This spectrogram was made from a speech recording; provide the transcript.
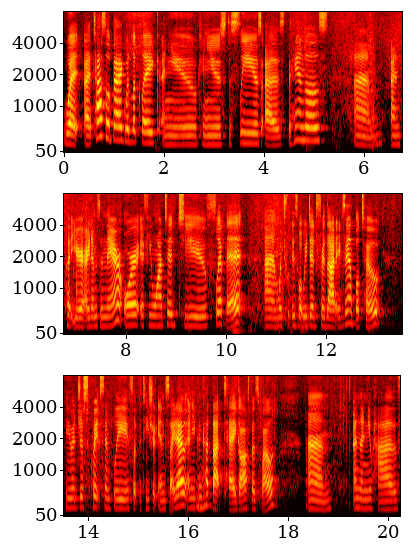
what a tassel bag would look like, and you can use the sleeves as the handles um, and put your items in there. Or if you wanted to flip it, um, which is what we did for that example tote, you would just quite simply flip the t-shirt inside out, and you can cut that tag off as well. Um, and then you have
